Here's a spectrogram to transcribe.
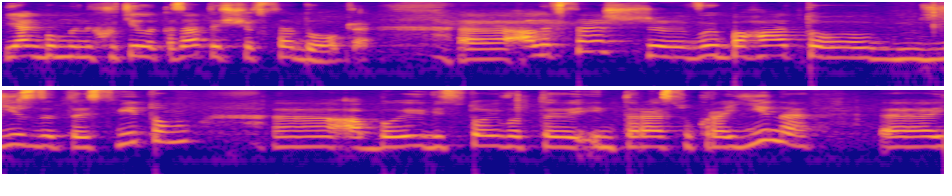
як би ми не хотіли казати, що все добре. Е, Але все ж ви багато їздите світом, е, аби відстоювати інтерес України. Е,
